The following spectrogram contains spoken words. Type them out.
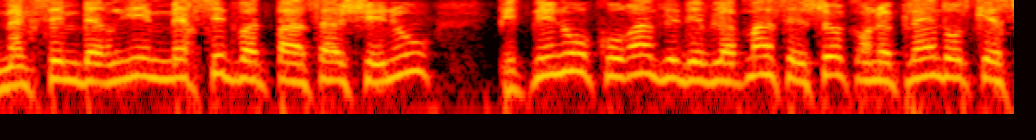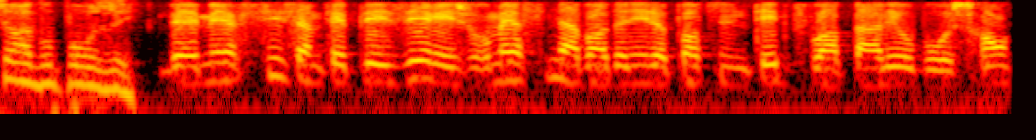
Maxime Bernier, merci de votre passage chez nous. Puis tenez-nous au courant des développements. C'est sûr qu'on a plein d'autres questions à vous poser. Ben merci, ça me fait plaisir et je vous remercie d'avoir donné l'opportunité de pouvoir parler aux Beaucerons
